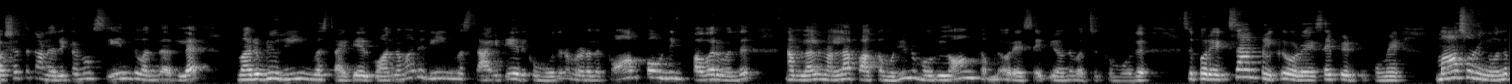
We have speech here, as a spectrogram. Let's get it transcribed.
வருஷத்துக்கான ரிட்டர்னும் சேர்ந்து வந்து அதில் மறுபடியும் ரீஇன்வெஸ்ட் ஆகிட்டே இருக்கும். அந்த மாதிரி ரீஇன்வெஸ்ட் ஆகிட்டே இருக்கும்போது நம்மளோட அந்த காம்பவுண்டிங் பவர் வந்து நம்மளால நல்லா பார்க்க முடியும். நம்ம ஒரு லாங் டேர்ம்ல ஒரு எஸ்ஐபி வந்து வச்சிருக்கும் போது ஸோ இப்போ ஒரு எக்ஸாம்பிளுக்கு ஒரு எஸ்ஐபி எடுத்துப்போமே. மாசம் நீங்க வந்து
